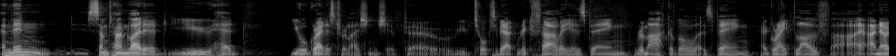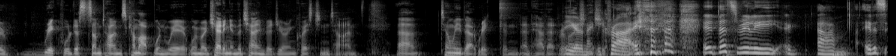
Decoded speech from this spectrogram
And then sometime later, you had your greatest relationship. Uh, you've talked about Rick Farley as being remarkable, as being a great love. Uh, I, I, know Rick will just sometimes come up when we're when we're chatting in the chamber during question time. Uh, tell me about Rick and, and how that relationship. You're gonna make me cry. it, that's really um, it was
